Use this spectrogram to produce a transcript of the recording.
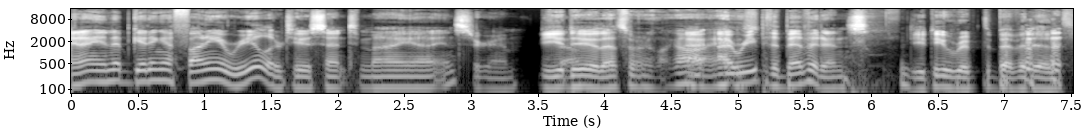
and i end up getting a funny reel or two sent to my uh, instagram you So, do. That's what I'm like. Oh, I, I Andy's- reap the dividends You do reap the dividends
